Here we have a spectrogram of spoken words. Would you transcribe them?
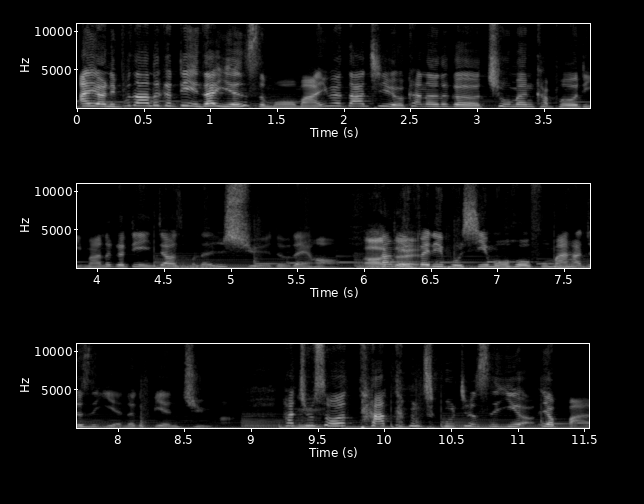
哎呀，你不知道那个电影在演什么吗？因为大家其实有看到那个 Truman Capote 嘛，那个电影叫什么《冷血》，对不对？哈，啊、当年菲利普西摩霍夫曼他就是演那个编剧嘛。”他就说，他当初就是要要把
